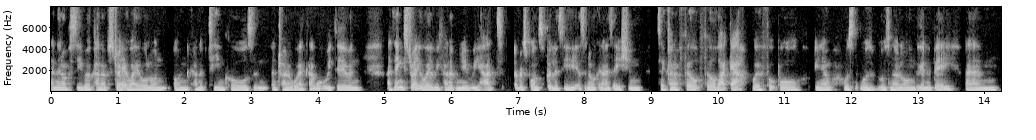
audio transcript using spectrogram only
and then obviously we're kind of straight away all on on kind of team calls and, and trying to work out what we do. And i think straight away we kind of knew we had a responsibility as an organization to kind of fill fill that gap where football you know was was, was no longer going to be. Um,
